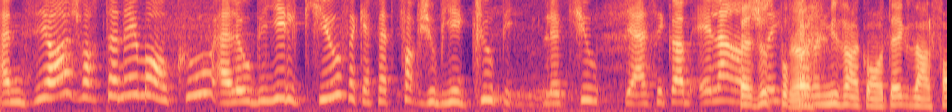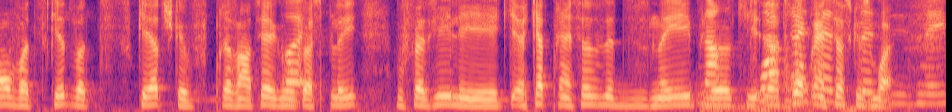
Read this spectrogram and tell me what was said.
Elle me dit, ah, je vais retenir mon coup. Elle a oublié le Q, fait qu'elle a fait, fuck, j'ai oublié le Q, puis le Q, puis elle s'est comme élancée. Ben, juste pour Ouais. faire une mise en contexte, dans le fond, votre skit, votre petit sketch que vous présentiez avec Ouais. Cosplay, vous faisiez les euh, quatre princesses de Disney, puis Non, là, qui, trois euh, trois princesses excuse-moi. Puis-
